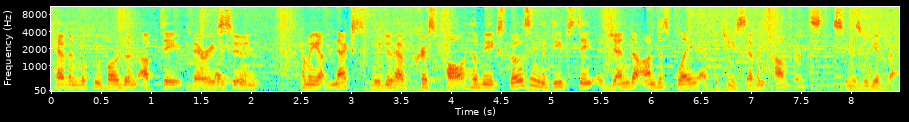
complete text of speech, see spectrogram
Kevin. Looking forward to an update very Thank soon. You. Coming up next, we do have Chris Paul. He'll be exposing the deep state agenda on display at the G7 conference as soon as we get back.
